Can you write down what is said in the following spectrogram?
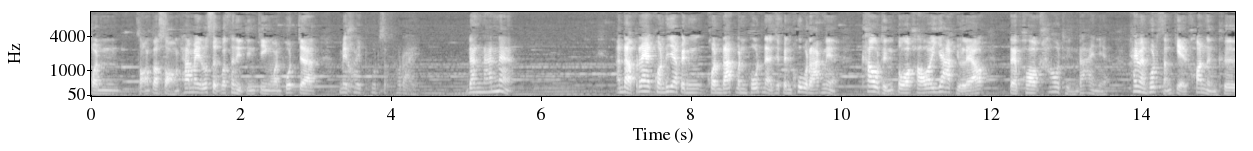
คนสองต่อสองถ้าไม่รู้สึกว่าสนิทจริง ๆ วันพุธจะไม่ค่อยพูดสักเท่าไหร่ ดังนั้นน่ะ อันดับแรกคนที่จะเป็นคนรักวันพุธเนี่ยจะเป็นคู่รักเนี่ยเข้าถึงตัวเขาว่ายากอยู่แล้ว แต่พอเข้าถึงได้เนี่ยให้มันพุธสังเกตข้อหนึ่งคือ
